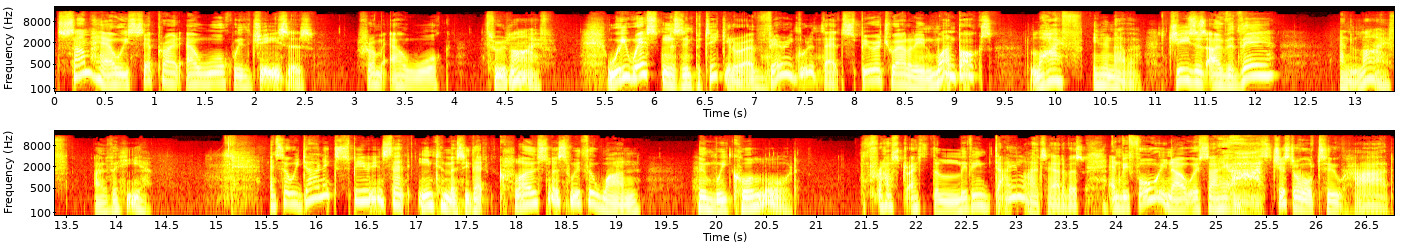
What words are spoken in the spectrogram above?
Somehow we separate our walk with Jesus from our walk through life. We Westerners, in particular, are very good at that. Spirituality in one box, life in another. Jesus over there, and life over here. And so we don't experience that intimacy, that closeness with the one whom we call Lord. Frustrates the living daylights out of us. And before we know it, we're saying, ah, oh, it's just all too hard.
